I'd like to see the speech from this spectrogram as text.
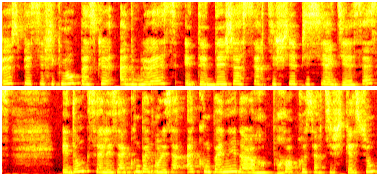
eux spécifiquement parce que AWS était déjà certifié PCI DSS et donc, ça les accompagne, on les a accompagnés dans leur propre certification,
